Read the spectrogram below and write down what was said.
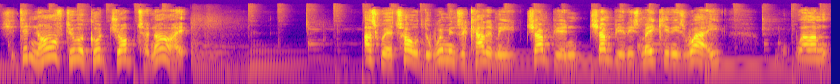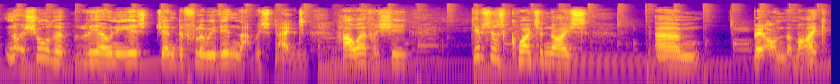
She didn't half do a good job tonight. As we're told, the Women's Academy champion champion is making his way. Well, I'm not sure that Leonie is gender fluid in that respect. However, she gives us quite a nice um, bit on the mic.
